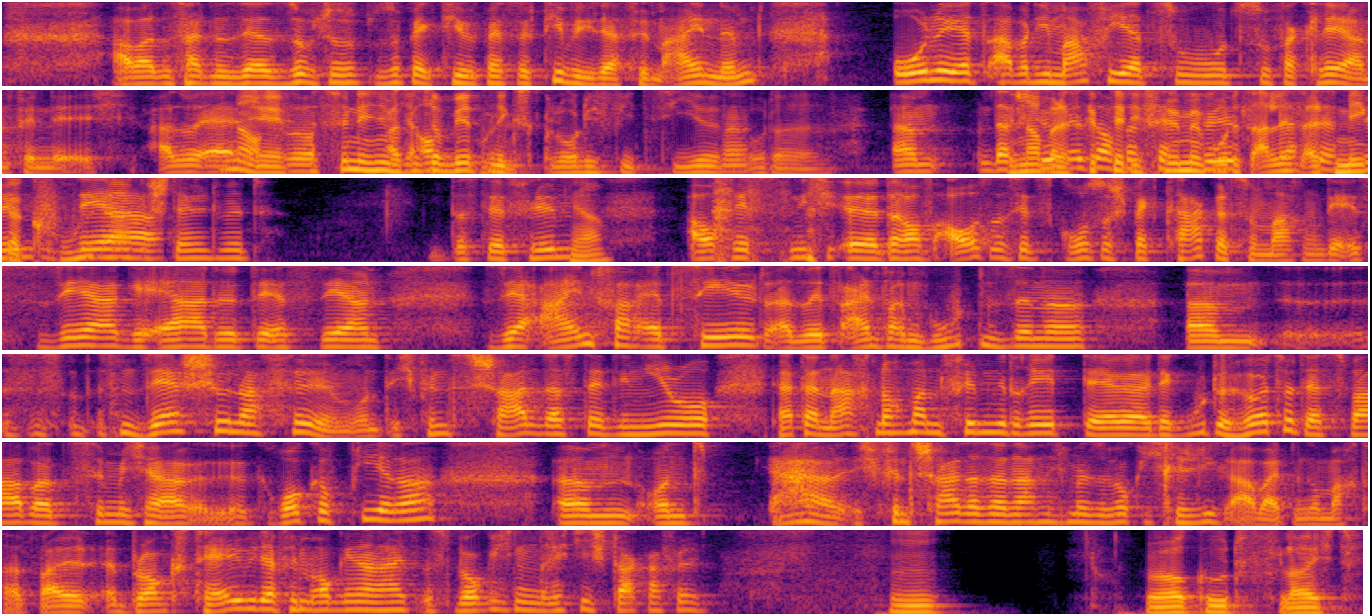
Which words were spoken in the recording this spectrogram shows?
Aber es ist halt eine sehr sub sub subjektive Perspektive, die der Film einnimmt. Ohne jetzt aber die Mafia zu, zu verklären, finde ich. Also er, Genau, also, das finde ich Also auch da wird cool. nichts glorifiziert oder. Ähm, und das Genau, Schöne weil es gibt auch, ja die Filme, wo Film- das alles als mega Film cool sehr, dargestellt wird. dass der Film Ja. auch jetzt nicht äh, darauf aus ist, jetzt große Spektakel zu machen. Der ist sehr geerdet, der ist sehr, sehr einfach erzählt, also jetzt einfach im guten Sinne. Ähm, es ist, ist ein sehr schöner Film und ich finde es schade, dass der De Niro, der hat danach nochmal einen Film gedreht, der, der gute Hörte, das war aber ziemlicher äh, Rohrkopierer ähm, und ja, ich finde es schade, dass er danach nicht mehr so wirklich Regiearbeiten gemacht hat, weil äh, Bronx Tale, wie der Film original heißt, ist wirklich ein richtig starker Film. Ja, gut, vielleicht,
